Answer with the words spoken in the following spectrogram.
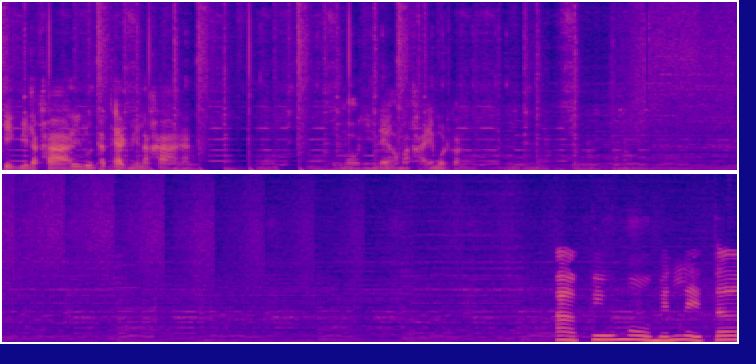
จิกมีราคาไอ้รุนแอตแทกมีราคาฮะ เอาหินแดงออกมาขายให้หมดก่อน A few moments later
